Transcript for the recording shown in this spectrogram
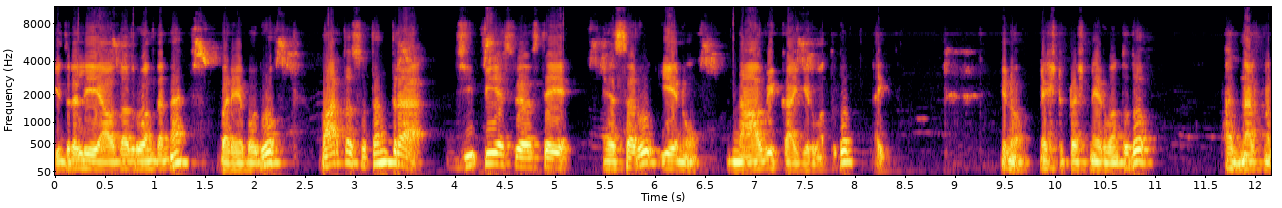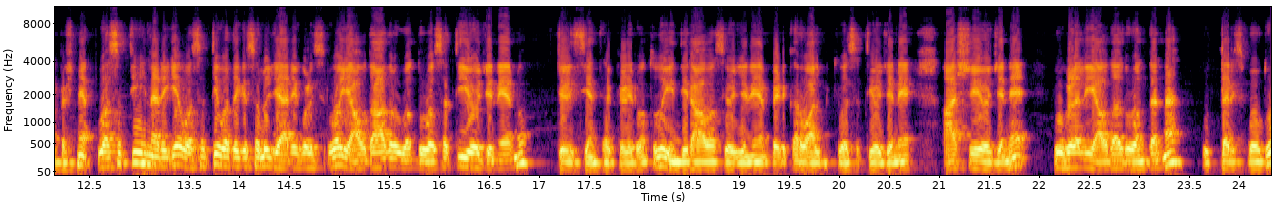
ಇದರಲ್ಲಿ ಯಾವ್ದಾದ್ರು ಒಂದನ್ನ ಬರೆಯಬಹುದು. ಭಾರತ ಸ್ವತಂತ್ರ ಜಿಪಿಎಸ್ ವ್ಯವಸ್ಥೆ ಹೆಸರು ಏನು? ನಾವಿಕ್ ಆಗಿರುವಂತದ್ದು ಆಗಿದೆ ಇನ್ನು ನೆಕ್ಸ್ಟ್ ಪ್ರಶ್ನೆ ಇರುವಂತದ್ದು ಹದಿನಾಲ್ಕನೇ ಪ್ರಶ್ನೆ. ವಸತಿಹೀನರಿಗೆ ವಸತಿ ಒದಗಿಸಲು ಜಾರಿಗೊಳಿಸಿರುವ ಯಾವುದಾದ್ರೂ ಒಂದು ವಸತಿ ಯೋಜನೆಯನ್ನು ತಿಳಿಸಿ ಅಂತ ಹೇಳಿ ಕೇಳಿರುವಂತದ್ದು ಇಂದಿರಾ ಆವಾಸ್ ಯೋಜನೆ, ಅಂಬೇಡ್ಕರ್ ವಾಲ್ಮೀಕಿ ವಸತಿ ಯೋಜನೆ, ಆಶ್ರಯ ಯೋಜನೆ, ಇವುಗಳಲ್ಲಿ ಯಾವುದಾದ್ರೂ ಒಂದನ್ನ ಉತ್ತರಿಸಬಹುದು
